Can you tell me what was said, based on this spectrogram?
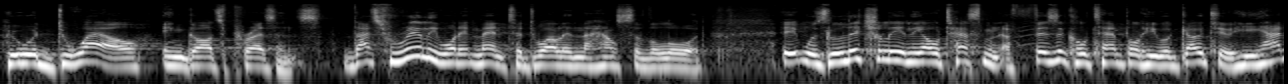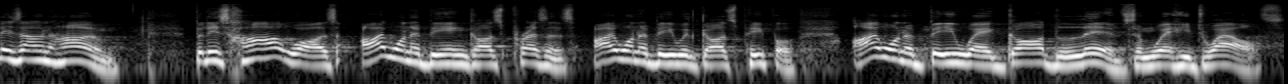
who would dwell in God's presence. That's really what it meant to dwell in the house of the Lord. It was literally in the Old Testament a physical temple he would go to. He had his own home. But his heart was, I want to be in God's presence. I want to be with God's people. I want to be where God lives and where he dwells.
